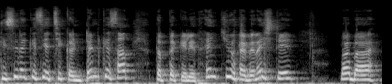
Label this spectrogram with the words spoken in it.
किसी ना किसी अच्छे कंटेंट के साथ। तब तक के लिए thank you have a nice day bye bye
